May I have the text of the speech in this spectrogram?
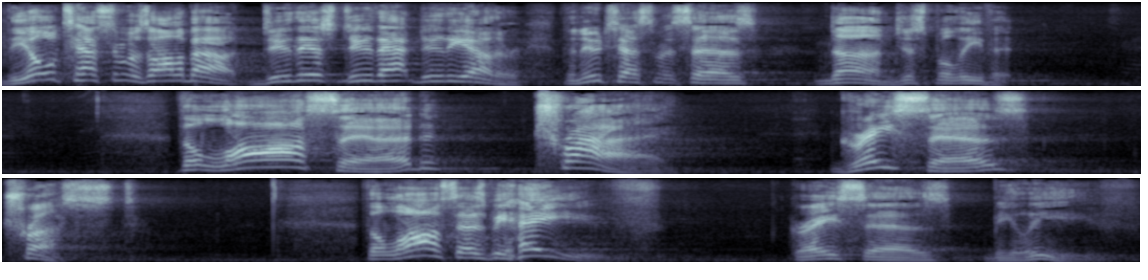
The Old Testament was all about do this, do that, do the other. The New Testament says done, just believe it. The law said try. Grace says trust. The law says behave. Grace says believe.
